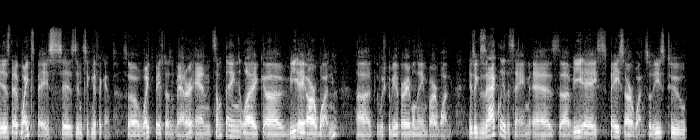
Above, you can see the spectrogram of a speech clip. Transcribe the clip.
is that white space is insignificant. So white space doesn't matter, and something like uh, var1, uh, which could be a variable name var1, is exactly the same as uh, va space r1. So these two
